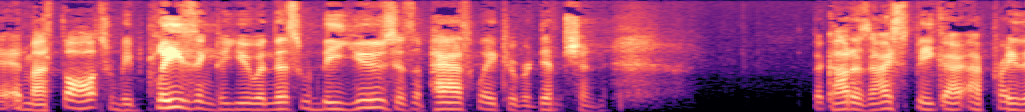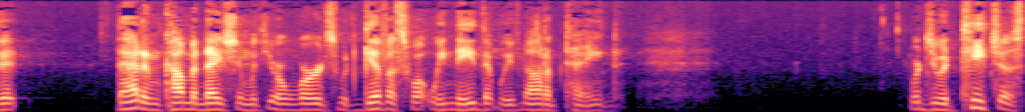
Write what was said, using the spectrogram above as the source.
and my thoughts would be pleasing to you, and this would be used as a pathway to redemption. But God, as I speak, I, I pray that that, in combination with your words, would give us what we need that we've not obtained. Lord, you would teach us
